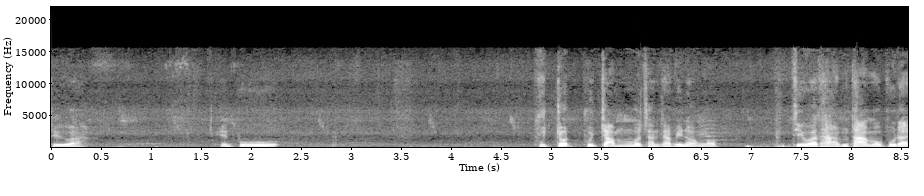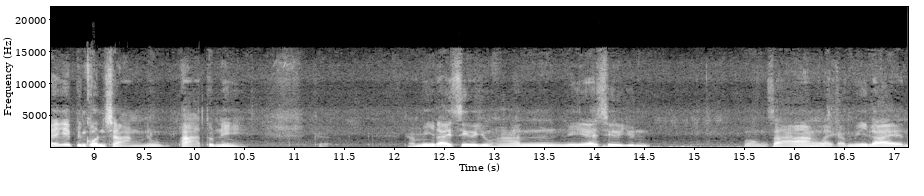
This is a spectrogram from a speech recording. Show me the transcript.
ถือว่า เห็นผู้ผู้จดผู้จำว่าฉันครับพี่น้องว่าที่ว่าถามถามว่าผู้ใดเป็นคนสั่งพระตัวนี้ก็มีรายชื่ออยู่หันนี่รายชื่ออยู่มองสร้างอะไรกับมีรอัน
